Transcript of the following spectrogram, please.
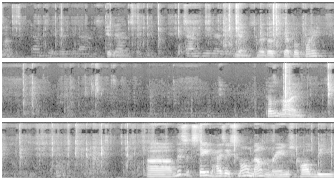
What? Danzig or Gdansk. Good dance. Or they're both scheduled 20. Doesn't. Uh, this state has a small mountain range called the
